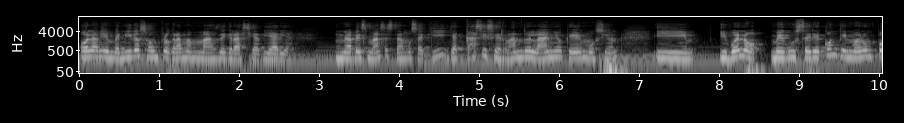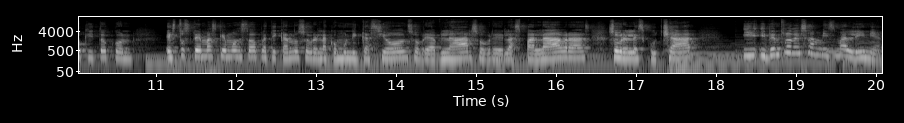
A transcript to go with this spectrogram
Hola, bienvenidos a un programa más de Gracia Diaria. Una vez más estamos aquí, ya casi cerrando el año, qué emoción. Y y bueno, me gustaría continuar un poquito con estos temas que hemos estado platicando sobre la comunicación, sobre hablar, sobre las palabras, sobre el escuchar. Y, dentro de esa misma línea,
